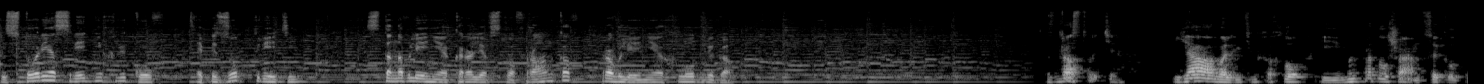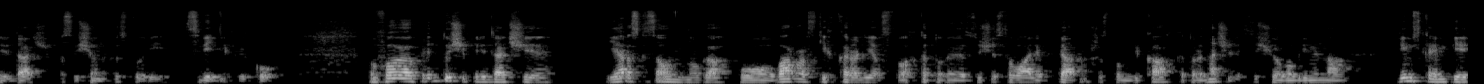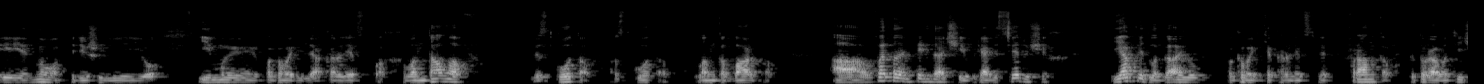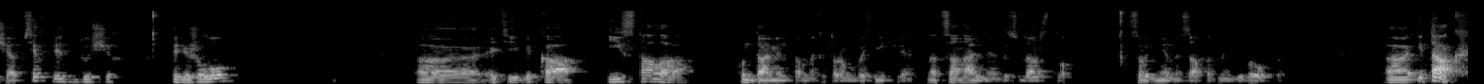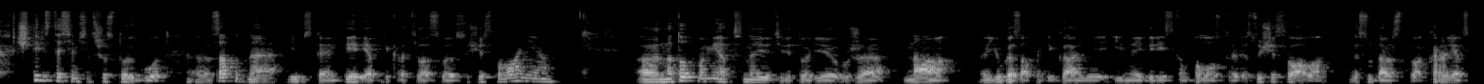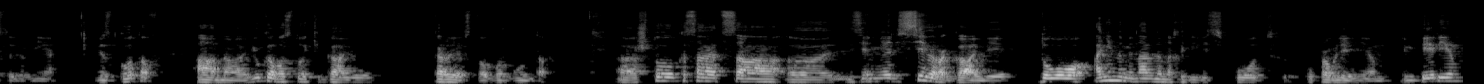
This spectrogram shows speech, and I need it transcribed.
История средних веков. Эпизод 3. Становление королевства франков, правление Хлодвига. Здравствуйте, я Валентин Хохлов, и мы продолжаем цикл передач, посвященных истории средних веков. В предыдущей передаче я рассказал немного о варварских королевствах, которые существовали в V-VI веках, которые начались еще во времена Римской империи, но пережили ее. И мы поговорили о королевствах вандалов, вестготов, остготов, лангобардов. А в этой передаче и в ряде следующих я предлагаю поговорить о королевстве франков, которое, в отличие от всех предыдущих, пережило э, эти века и стало фундаментом, на котором возникли национальные государства современной Западной Европы. Э, итак, 476 год. Э, Западная Римская империя прекратила свое существование. Э, на тот момент на ее территории уже на юго-западе Галлии и на Иберийском полуострове существовало государство, королевство, вернее, вестготов, а на юго-востоке Галлии королевство бургундов. Что касается земель севера Галлии, то они номинально находились под управлением империи.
